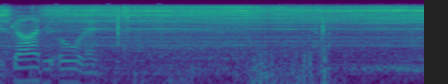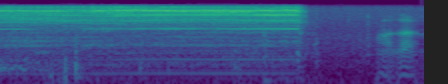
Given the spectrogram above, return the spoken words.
You guide it all in. Like that.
